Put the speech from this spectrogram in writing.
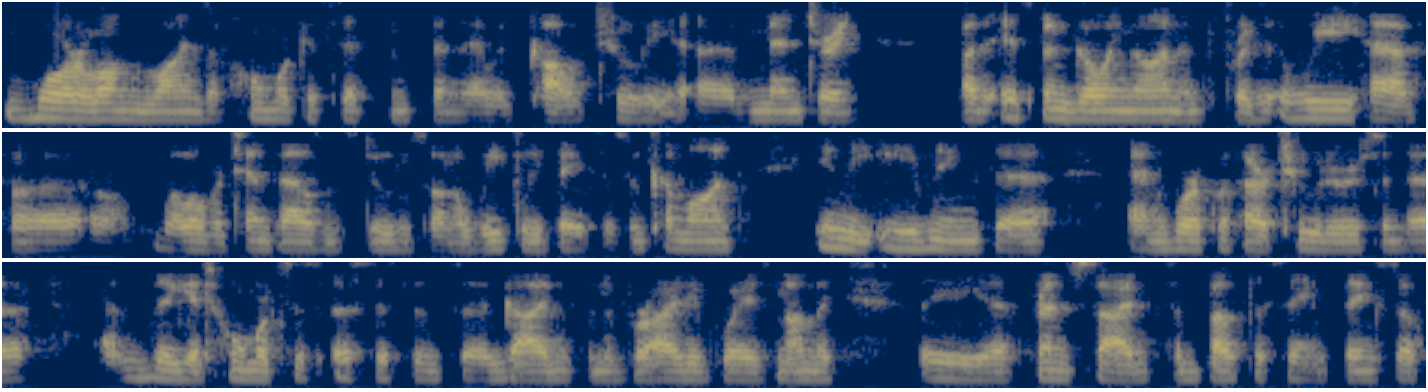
more along the lines of homework assistance than I would call it truly uh, mentoring. But it's been going on, and for, we have uh, well over 10,000 students on a weekly basis who come on in the evenings and work with our tutors, and, and they get homework assistance guidance in a variety of ways. And on the the French side, it's about the same thing. So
